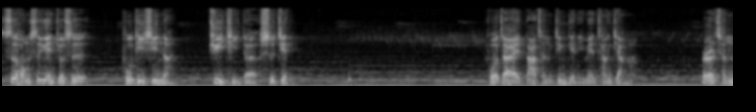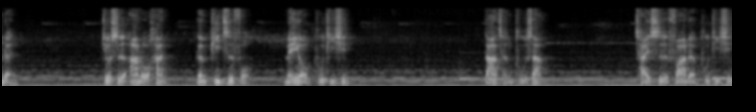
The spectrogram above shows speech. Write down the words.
四弘誓愿就是菩提心呐、具体的实践。佛在大乘经典里面常讲啊，二乘人就是阿罗汉跟辟支佛，没有菩提心。大乘菩萨才是发了菩提心。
